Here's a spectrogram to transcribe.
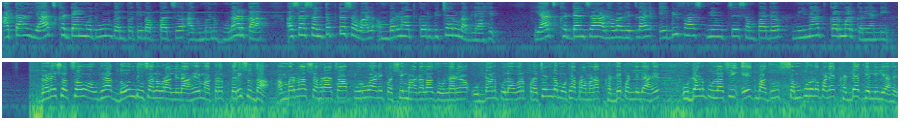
आता याच खड्ड्यांमधून गणपती बाप्पाचं आगमन होणार का असा संतप्त सवाल अंबरनाथकर विचारू लागले आहेत. याच खड्ड्यांचा आढावा घेतलाय एबी फास्ट न्यूजचे संपादक निनाद करमरकर यांनी. गणेशोत्सव अवघ्या दोन दिवसांवर आलेला आहे. मात्र तरीसुद्धा अंबरनाथ शहराच्या पूर्व आणि पश्चिम भागाला जोडणाऱ्या उड्डाणपुलावर प्रचंड मोठ्या प्रमाणात खड्डे पडलेले आहेत. उड्डाणपुलाची एक बाजू संपूर्णपणे खड्ड्यात गेलेली आहे.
